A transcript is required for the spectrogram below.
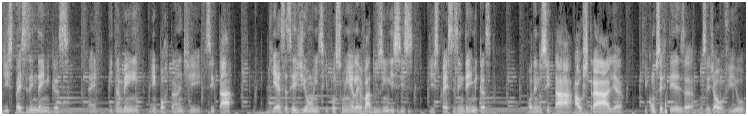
de espécies endêmicas. Né? E também é importante citar que essas regiões que possuem elevados índices de espécies endêmicas, podendo citar Austrália, que com certeza você já ouviu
